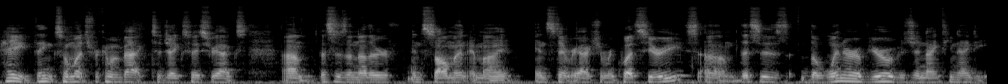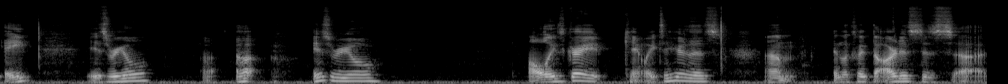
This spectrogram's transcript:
Hey, thanks so much for coming back to Jake's Face Reacts. Um, this is another installment in my instant reaction request series. Um, this is the winner of Eurovision 1998, Israel. Uh, uh, Israel. Always great. Can't wait to hear this. Um, it looks like the artist is uh,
